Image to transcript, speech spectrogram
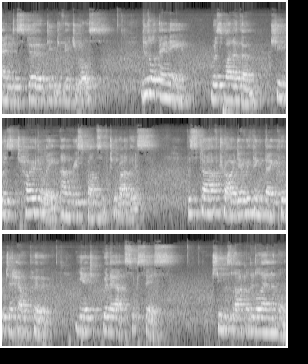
and disturbed individuals. Little Annie was one of them. She was totally unresponsive to others. The staff tried everything they could to help her, yet without success. She was like a little animal.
